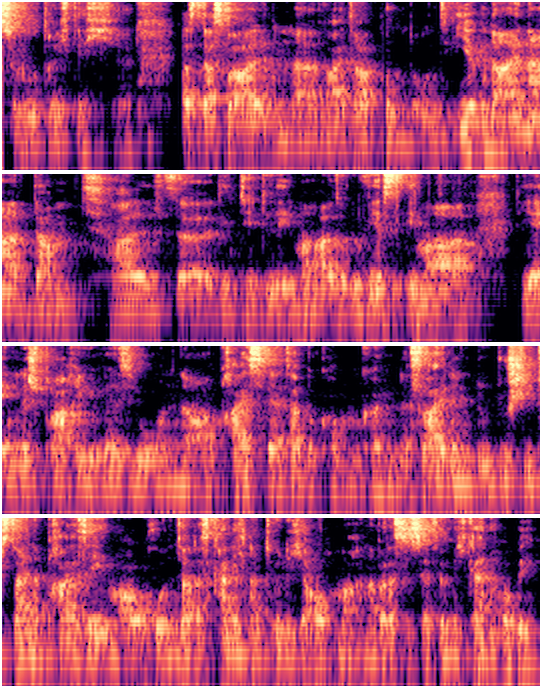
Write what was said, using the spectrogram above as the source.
Absolut richtig. Das, das war halt ein äh, weiterer Punkt. Und irgendeiner dumpt halt äh, den Titel immer. Also du wirst immer die englischsprachige Version äh, preiswerter bekommen können. Es sei denn, du, du schiebst deine Preise eben auch runter. Das kann ich natürlich auch machen, aber das ist ja für mich kein Hobby.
